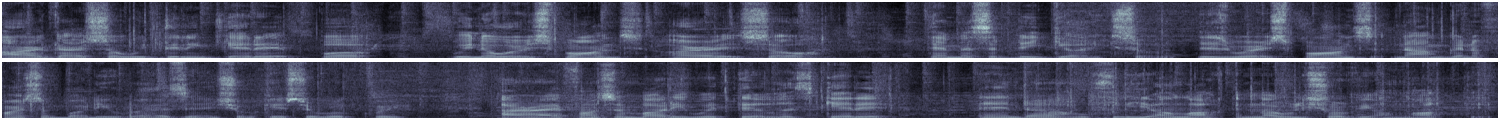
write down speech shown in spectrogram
Alright guys, so we didn't get it, but we know where it spawns. Alright, so damn that's a big yikes. So this is where it spawns. Now I'm gonna find somebody who has it and showcase it real quick. Alright, I found somebody with it. Let's get it. And uh, hopefully he unlocked it. I'm not really sure if he unlocked it.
